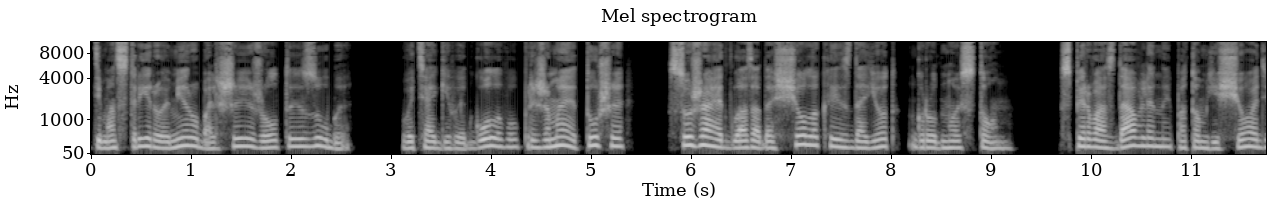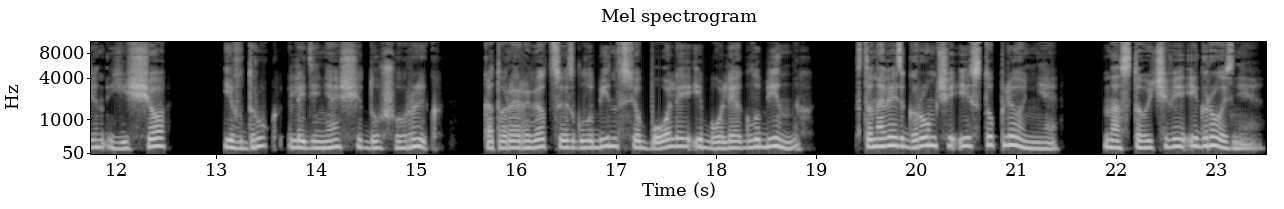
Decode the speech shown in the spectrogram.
демонстрируя миру большие желтые зубы. Вытягивает голову, прижимает уши, сужает глаза до щелок и издает грудной стон. Сперва сдавленный, потом еще один, еще, и вдруг леденящий душу рык, который рвется из глубин все более и более глубинных, становясь громче и иступленнее, настойчивее и грознее.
